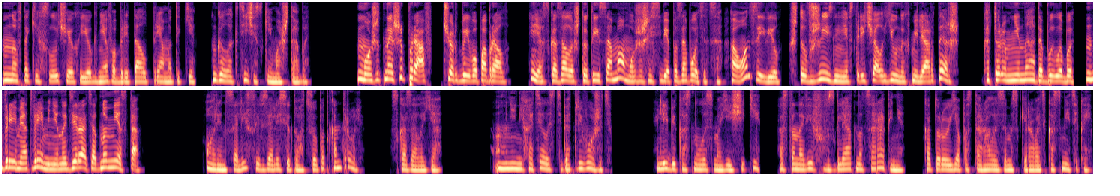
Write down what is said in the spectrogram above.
но в таких случаях её гнев обретал прямо-таки галактические масштабы. «Может, Нэш и прав, чёрт бы его побрал. Я сказала, что ты и сама можешь о себе позаботиться, а он заявил, что в жизни не встречал юных миллиардерш, которым не надо было бы время от времени надирать одно место. Орин с Алисой взяли ситуацию под контроль, сказала я. Мне не хотелось тебя тревожить. Либи коснулась моей щеки, остановив взгляд на царапине, которую я постаралась замаскировать косметикой.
